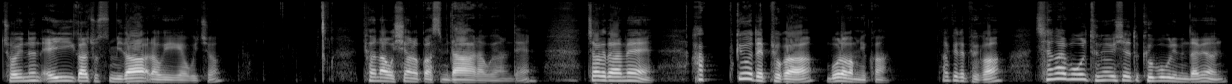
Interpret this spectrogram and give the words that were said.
저희는 A가 좋습니다. 라고 얘기하고 있죠. 편하고 시원할 것 같습니다. 라고 하는데 자, 그 다음에 학교 대표가 뭐라고 합니까? 학교 대표가 생활복을 등하시에도 교복을 입는다면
